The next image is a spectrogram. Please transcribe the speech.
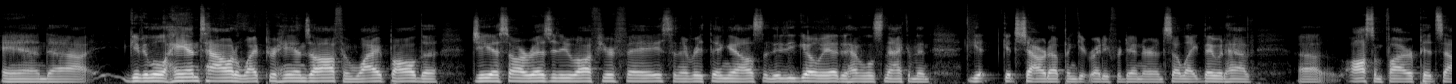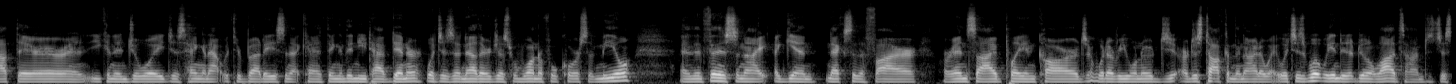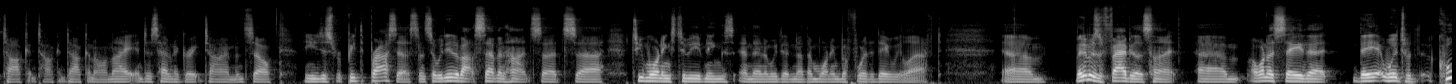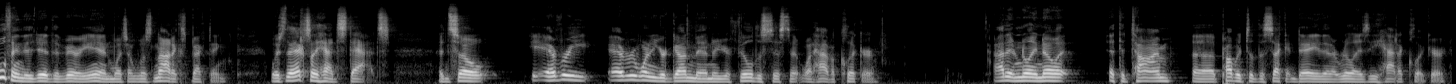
and uh, give you a little hand towel to wipe your hands off and wipe all the GSR residue off your face and everything else. And then you go in and have a little snack and then get get showered up and get ready for dinner. And so like they would have uh, awesome fire pits out there and you can enjoy just hanging out with your buddies and that kind of thing. And then you'd have dinner, which is another just wonderful course of meal. And then finish the night again next to the fire or inside playing cards or whatever you want to, or just talking the night away, which is what we ended up doing a lot of times is just talking, talking, talking all night and just having a great time. And so you just repeat the process. And so we did about seven hunts. So it's uh, two mornings, two evenings, and then we did another morning before the day we left. Um, but it was a fabulous hunt. Um, I want to say that they, which was cool thing they did at the very end, which I was not expecting, was they actually had stats. And so every every one of your gunmen or your field assistant would have a clicker. I didn't really know it at the time, uh, probably till the second day that I realized he had a clicker.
